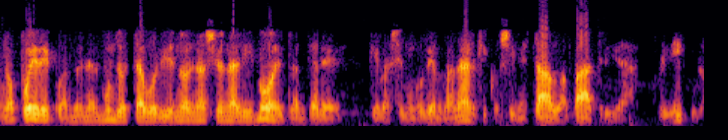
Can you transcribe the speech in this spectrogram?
No puede, cuando en el mundo está volviendo el nacionalismo, el plantear eh, que va a ser un gobierno anárquico, sin Estado, apátrida, ridículo.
